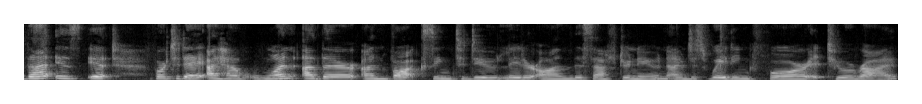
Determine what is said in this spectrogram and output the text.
that is it for today. I have one other unboxing to do later on this afternoon. I'm just waiting for it to arrive.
